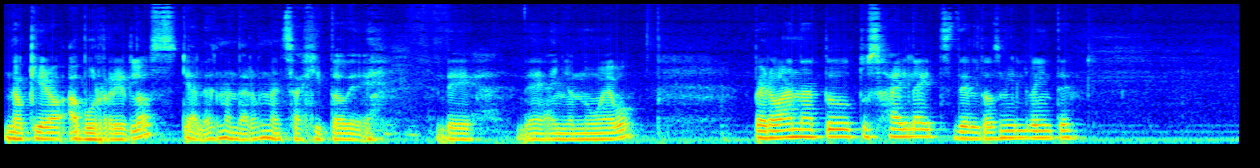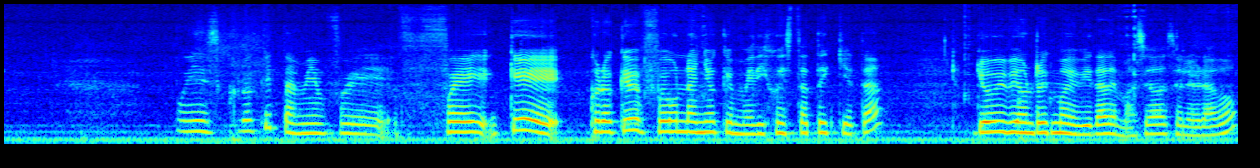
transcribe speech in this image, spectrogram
no quiero aburrirlos. Ya les mandaré un mensajito de, de, de año nuevo. Pero Ana, ¿tú, tus highlights del 2020. Pues creo que también fue, fue que, creo que fue un año que me dijo estate quieta. Yo vivía un ritmo de vida demasiado acelerado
